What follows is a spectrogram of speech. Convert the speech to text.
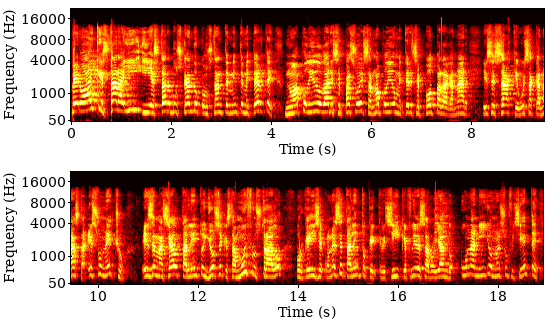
Pero hay que estar ahí y estar buscando constantemente meterte. No ha podido dar ese paso extra, no ha podido meter ese pot para ganar ese saque o esa canasta. Es un hecho. Es demasiado talento y yo sé que está muy frustrado porque dice, con ese talento que crecí, que fui desarrollando, un anillo no es suficiente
